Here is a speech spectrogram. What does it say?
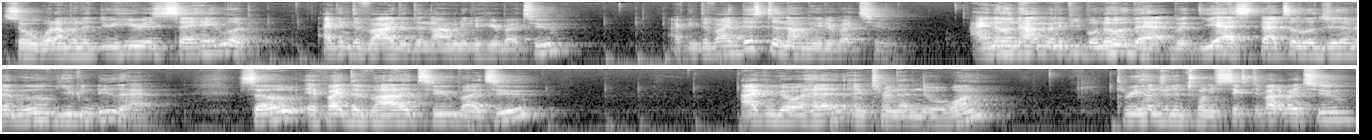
So what I'm going to do here is say, hey, look, I can divide the denominator here by 2. I can divide this denominator by 2. I know not many people know that, but yes, that's a legitimate move. You can do that. So if I divide 2 by 2, I can go ahead and turn that into a 1. 326 divided by 2,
